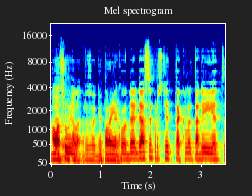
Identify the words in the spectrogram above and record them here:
Ale jsou hele, rozhodně. Vypadají. Jako dá, dá, se prostě takhle tady jet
